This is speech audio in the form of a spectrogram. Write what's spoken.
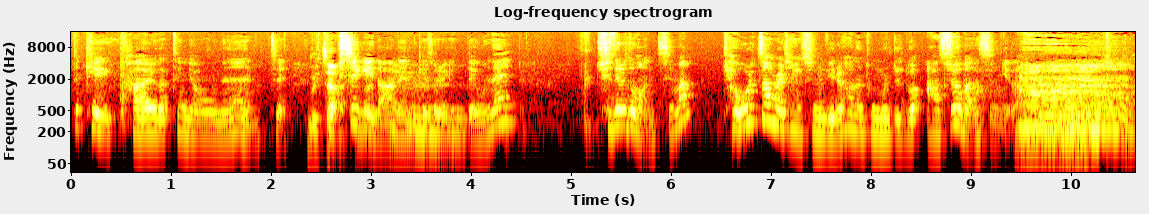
특히 가을 같은 경우는 이제 물자 같은 폭식이 거. 나는 음. 계절이기 때문에 쥐들도 많지만 겨울잠을 잘 준비를 하는 동물들도 아주 많습니다. 음.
